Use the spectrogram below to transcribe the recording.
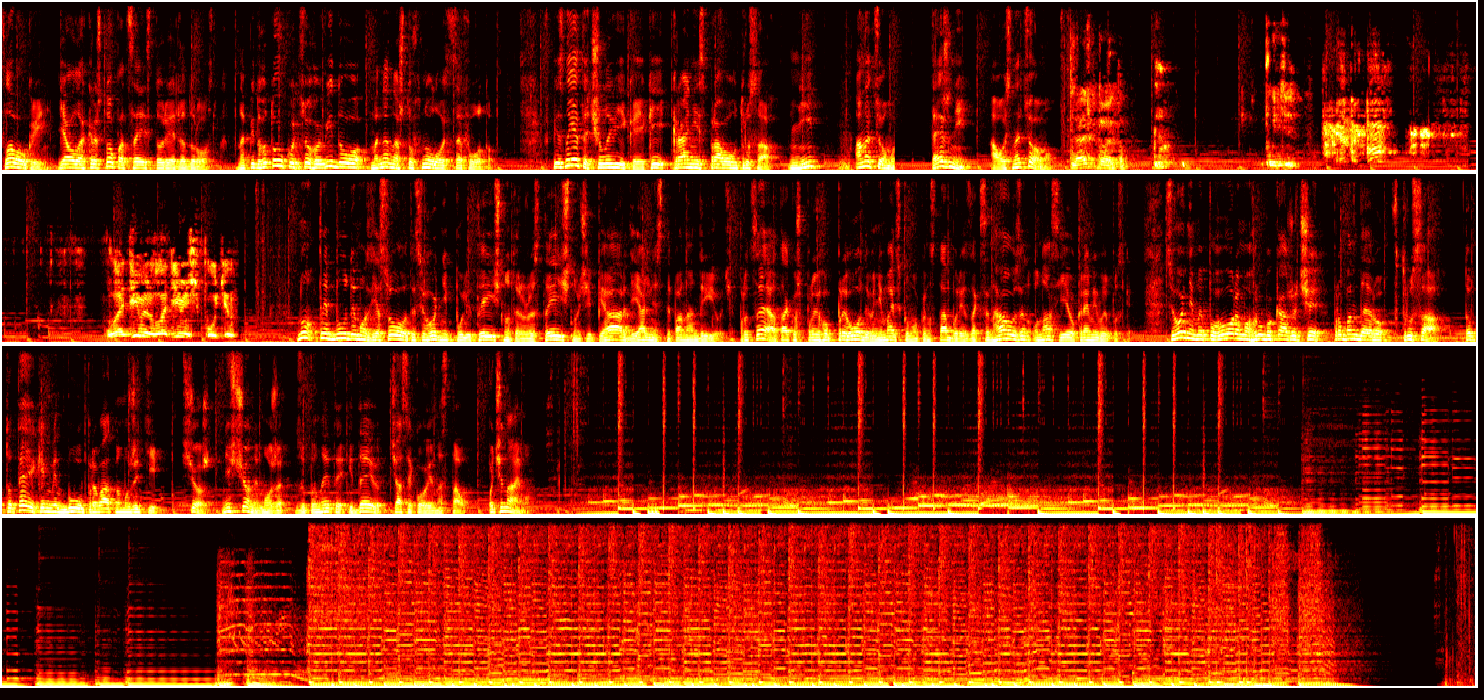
Слава Україні! Я Олег Криштопа, це історія для дорослих. На підготовку цього відео мене наштовхнуло ось це фото. Впізнаєте чоловіка, який крайній справа у трусах? Ні. А на цьому теж ні. А ось на цьому. Знаешь, кто это? Путин. Владимир Владимирович Путин. Ну, не будемо з'ясовувати сьогодні політичну, терористичну чи піар діяльність Степана Андрійовича. Про це, а також про його пригоди в німецькому концтаборі Заксенгаузен у нас є окремі випуски. Сьогодні ми поговоримо, грубо кажучи, про Бандеру в трусах, тобто те, яким він був у приватному житті. Що ж, ніщо не може зупинити ідею, час якої настав. Починаємо.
